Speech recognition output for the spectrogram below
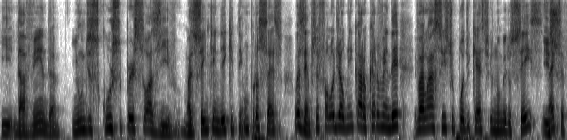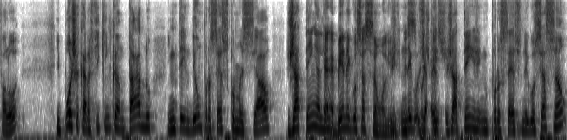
e da venda em um discurso persuasivo, mas você entender que tem um processo. Por exemplo, você falou de alguém, cara, eu quero vender, vai lá, assiste o podcast número 6, né, que você falou. E, poxa, cara, fica encantado, entender um processo comercial, já tem ali. É bem negociação ali. nego- já, já tem um processo de negociação,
